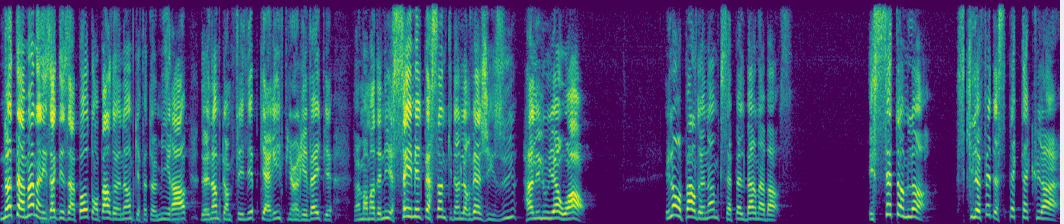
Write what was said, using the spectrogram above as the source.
Notamment dans les actes des apôtres, on parle d'un homme qui a fait un miracle, d'un homme comme Philippe qui arrive, puis il un réveil, puis à un moment donné, il y a 5000 personnes qui donnent leur vie à Jésus. Alléluia, wow! Et là, on parle d'un homme qui s'appelle Barnabas. Et cet homme-là, ce qu'il a fait de spectaculaire,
